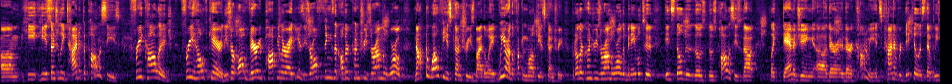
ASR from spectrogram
um, he he essentially tied it to policies free college, free healthcare. These are all very popular ideas. These are all things that other countries around the world, not the wealthiest countries, by the way, we are the fucking wealthiest country, but other countries around the world have been able to instill those those policies without like damaging uh, their their economy. It's kind of ridiculous that we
